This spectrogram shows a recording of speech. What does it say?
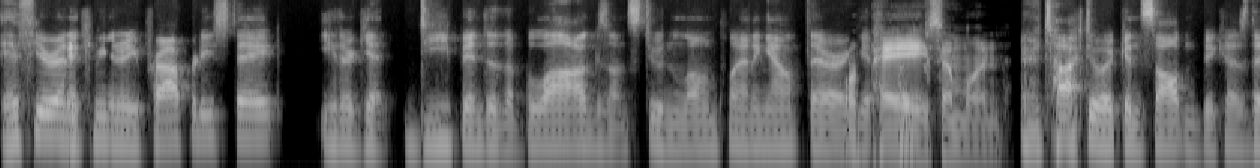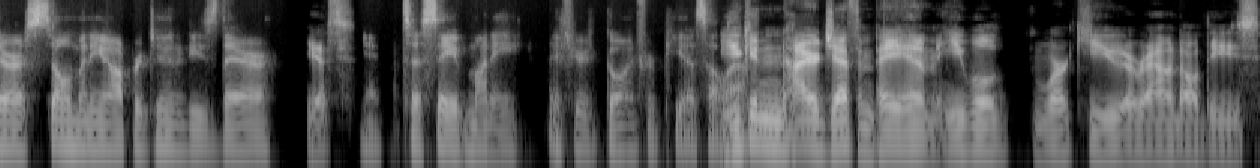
If you're in a community property state, either get deep into the blogs on student loan planning out there, or get, pay someone. or talk to a consultant because there are so many opportunities there Yes. to save money if you're going for PSLF. You can hire Jeff and pay him. He will work you around all these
